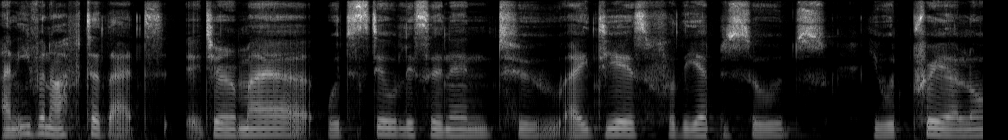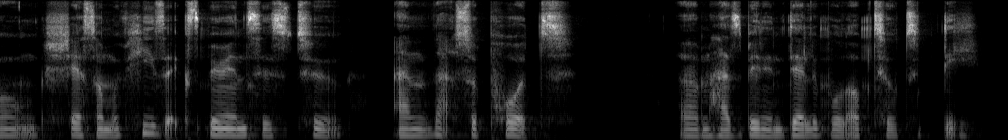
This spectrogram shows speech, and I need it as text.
And even after that, Jeremiah would still listen in to ideas for the episodes. He would pray along, share some of his experiences too. And that support um, has been indelible up till today.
